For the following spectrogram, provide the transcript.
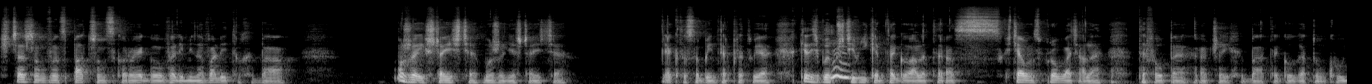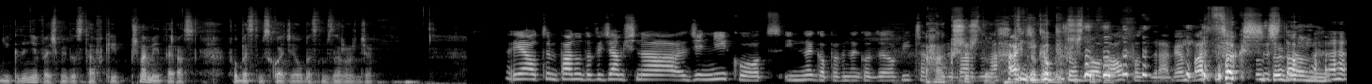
szczerze mówiąc, patrząc, skoro jego wyeliminowali, to chyba może i szczęście, może nieszczęście. Jak to sobie interpretuję? Kiedyś byłem hmm. przeciwnikiem tego, ale teraz chciałem spróbować, ale TVP raczej chyba tego gatunku nigdy nie weźmie do stawki. Przynajmniej teraz, w obecnym składzie, w obecnym zarządzie. Ja o tym panu dowiedziałam się na dzienniku od innego pewnego Deowicza, Aha, który Krzysztof. bardzo nachalnie go próbował. Pozdrawiam bardzo Krzysztofa.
